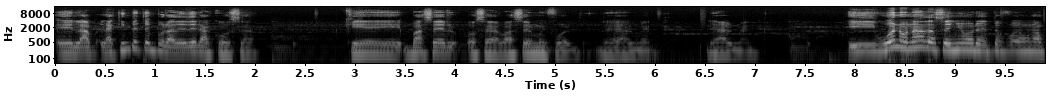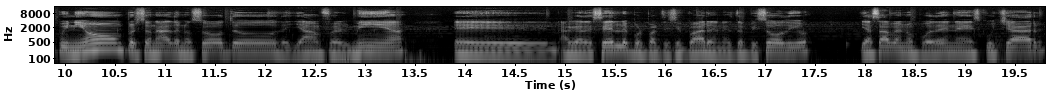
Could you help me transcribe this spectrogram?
eh, la, la quinta temporada es de la cosa que va a ser, o sea, va a ser muy fuerte, realmente. Realmente. Y bueno, nada, señores, esto fue una opinión personal de nosotros, de Janfer, mía. Eh, agradecerle por participar en este episodio. Ya saben, nos pueden escuchar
